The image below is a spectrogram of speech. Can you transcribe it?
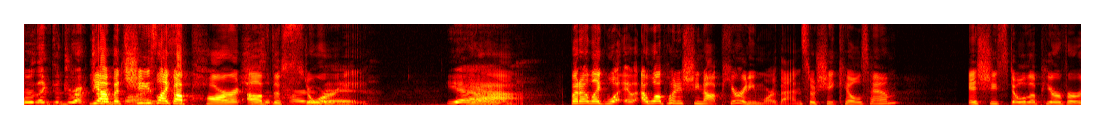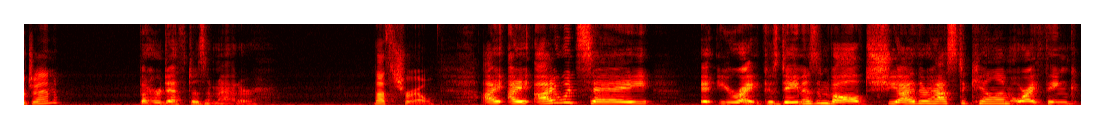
or like the director. yeah but she's like a part She's of a the part story it. yeah. yeah but at like what at what point is she not pure anymore then so she kills him is she still the pure virgin But her death doesn't matter. that's true I I I would say you're right because Dana's involved. She either has to kill him, or I think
